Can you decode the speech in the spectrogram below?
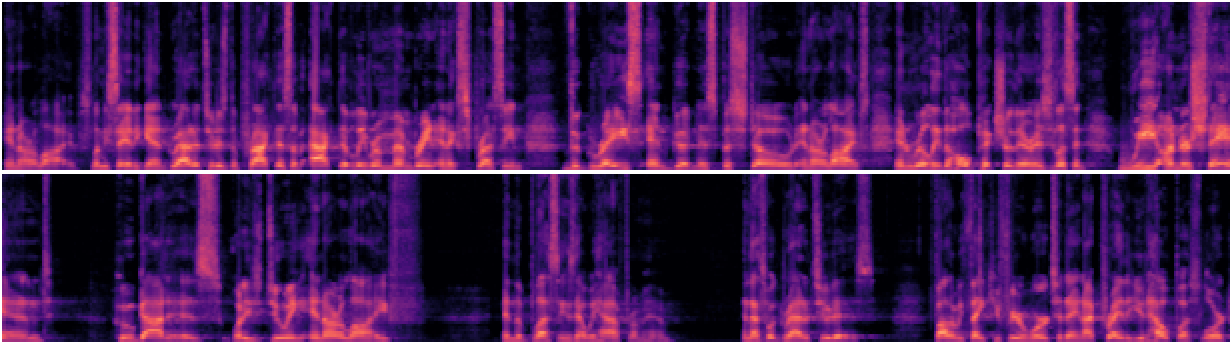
in our lives. Let me say it again. Gratitude is the practice of actively remembering and expressing the grace and goodness bestowed in our lives. And really, the whole picture there is listen, we understand who God is, what He's doing in our life, and the blessings that we have from Him. And that's what gratitude is. Father, we thank you for your word today. And I pray that you'd help us, Lord,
